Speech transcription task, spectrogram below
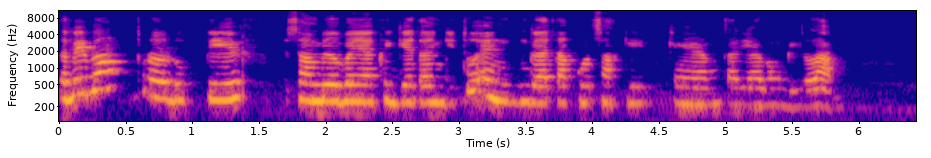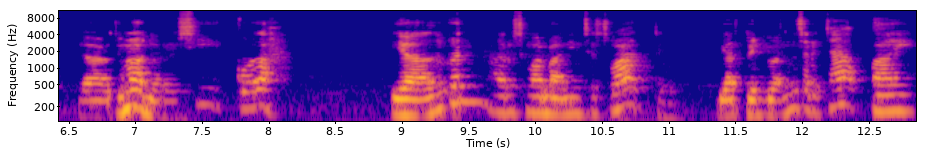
Tapi bang produktif sambil banyak kegiatan gitu en nggak takut sakit kayak yang tadi abang bilang. Ya itu mah ada resiko lah. Ya lu kan harus ngorbanin sesuatu biar tujuan lu tercapai.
